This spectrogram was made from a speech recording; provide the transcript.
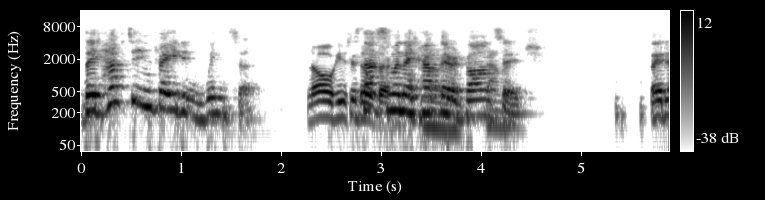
They'd have to invade in winter No, he's because that's there. when they'd have Oh, their yeah, damn it. advantage. They'd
